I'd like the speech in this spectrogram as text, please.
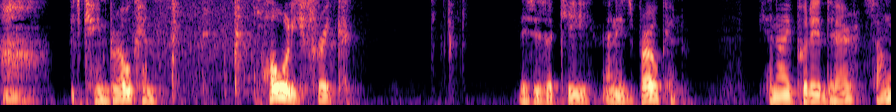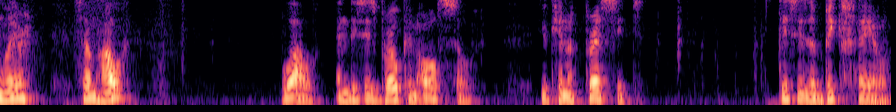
it came broken. Holy freak. This is a key and it's broken. Can I put it there somewhere? Somehow? Wow, and this is broken also. You cannot press it. This is a big fail.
